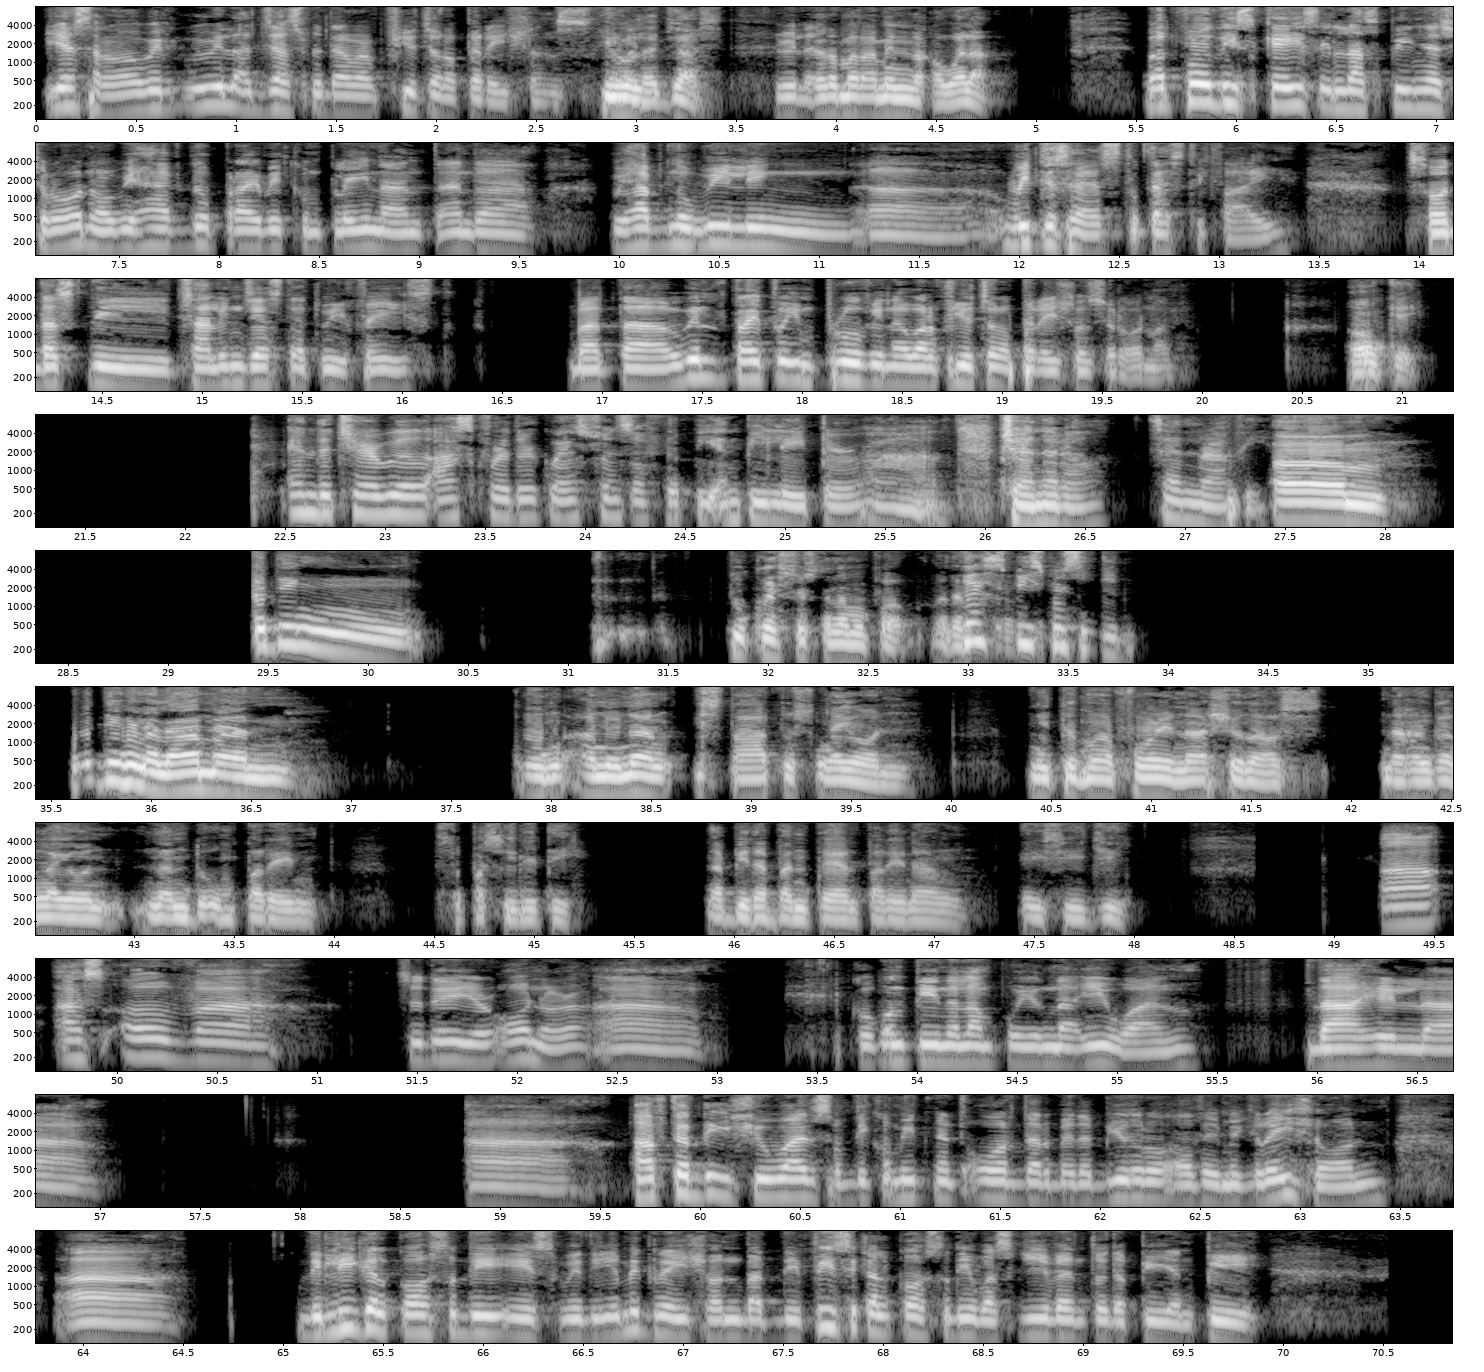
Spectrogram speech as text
Yes, sir. We, we will adjust with our future operations. You will adjust. We will Pero maraming nakawala. But for this case in Las Piñas, Your Honor, we have no private complainant and uh, we have no willing uh, witnesses to testify. So that's the challenges that we faced. But uh, we'll try to improve in our future operations, Your Honor. Okay. And the chair will ask further questions of the PNP later, uh, General. Sen. Rafi. Um, Pwedeng two questions na naman po, Madam Yes, please proceed. Pwedeng malaman kung ano nang status ngayon nito mga foreign nationals na hanggang ngayon nandoon pa rin sa facility na binabantayan pa rin ng ACG. Uh, as of uh, today, Your Honor, uh, kukunti na lang po yung naiwan dahil uh, uh, after the issuance of the commitment order by the Bureau of Immigration, uh, the legal custody is with the immigration, but the physical custody was given to the PNP,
